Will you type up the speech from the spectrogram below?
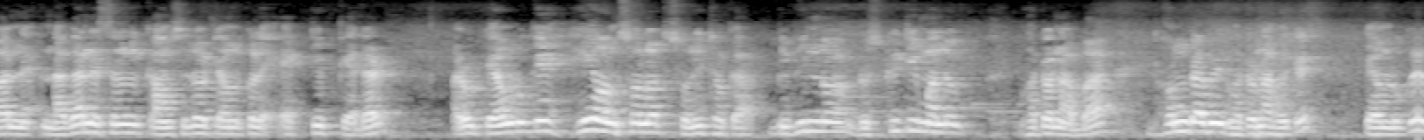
বা নাগা নেশ্যনেল কাউন্সিলৰ তেওঁলোকে এক্টিভ কেডাৰ আৰু তেওঁলোকে সেই অঞ্চলত চলি থকা বিভিন্ন দুষ্কৃতিমূলক ঘটনা বা ধন দাবীৰ ঘটনাৰ সৈতে তেওঁলোকে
